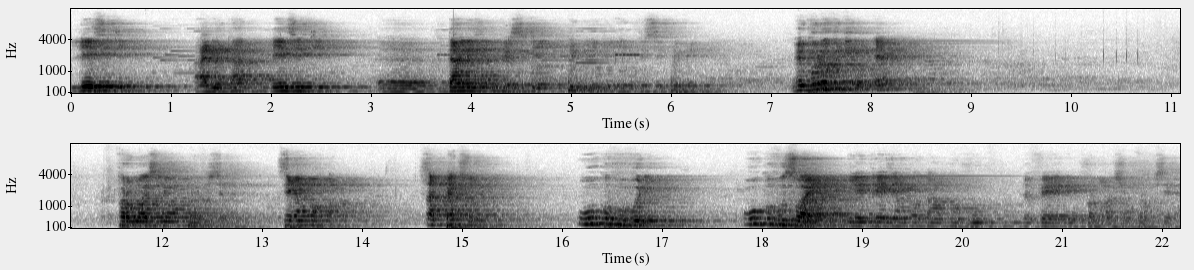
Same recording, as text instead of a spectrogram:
les études à l'état, les études euh, dans les universités publiques et les universités privées. Mais pour revenir au thème, formation professionnelle, c'est important. Chaque personne, où que vous venez, où que vous soyez, il est très important pour vous de faire une formation professionnelle.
